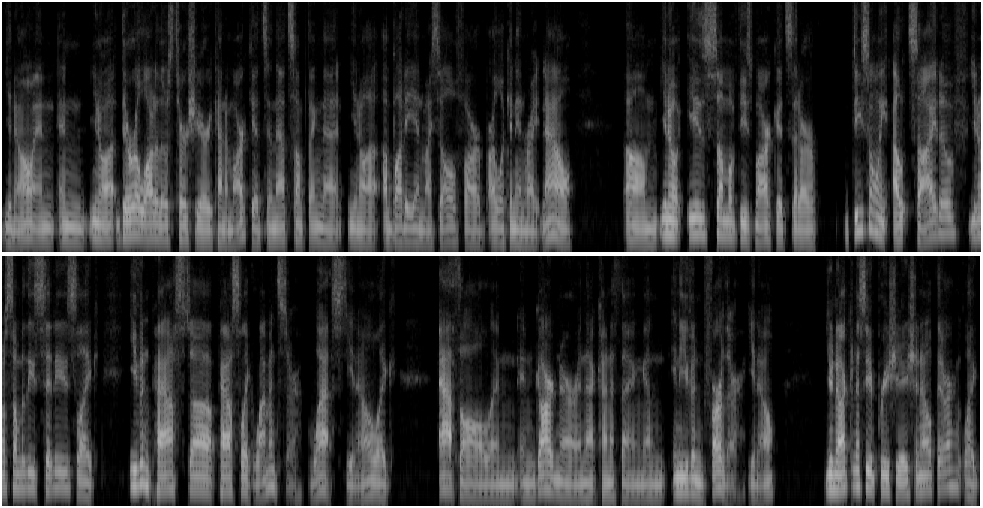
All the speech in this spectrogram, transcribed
you know and and you know there are a lot of those tertiary kind of markets and that's something that you know a, a buddy and myself are are looking in right now. Um you know is some of these markets that are decently outside of you know some of these cities like even past uh past like leominster west you know like athol and and gardner and that kind of thing and and even further you know? You're not going to see appreciation out there like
